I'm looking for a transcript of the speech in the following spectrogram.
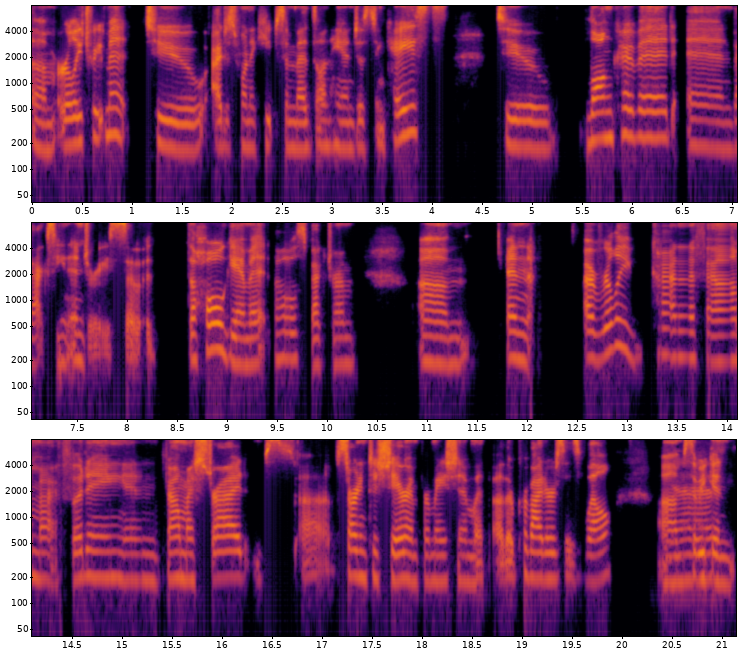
um, early treatment to I just want to keep some meds on hand just in case to long COVID and vaccine injuries. So the whole gamut, the whole spectrum. Um, and I really kind of found my footing and found my stride, uh, starting to share information with other providers as well. Um, yes. So we can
